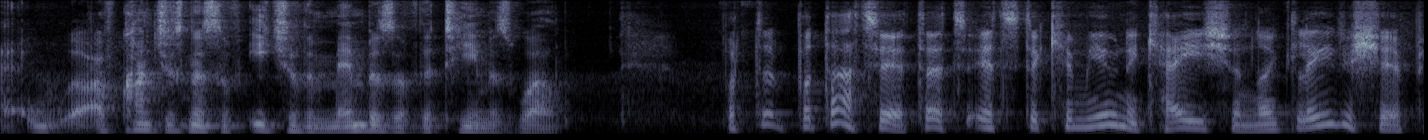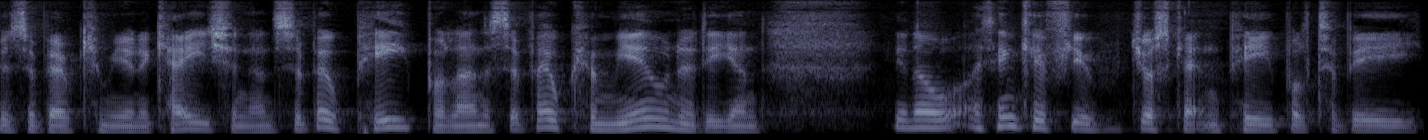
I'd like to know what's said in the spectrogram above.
uh, of consciousness of each of the members of the team as well. But but that's it. It's it's the communication. Like leadership is about communication, and it's about people, and it's about community. And you know, I think if you're just getting people to be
